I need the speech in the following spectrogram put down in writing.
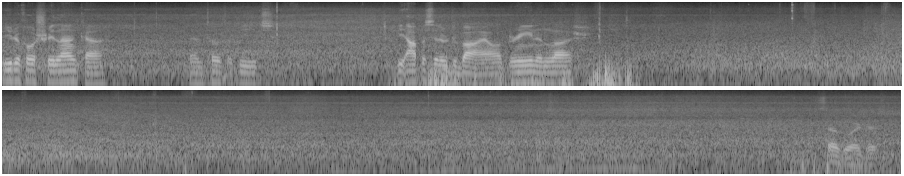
Beautiful Sri Lanka and Tota Beach. The opposite of Dubai, all green and lush. So gorgeous.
